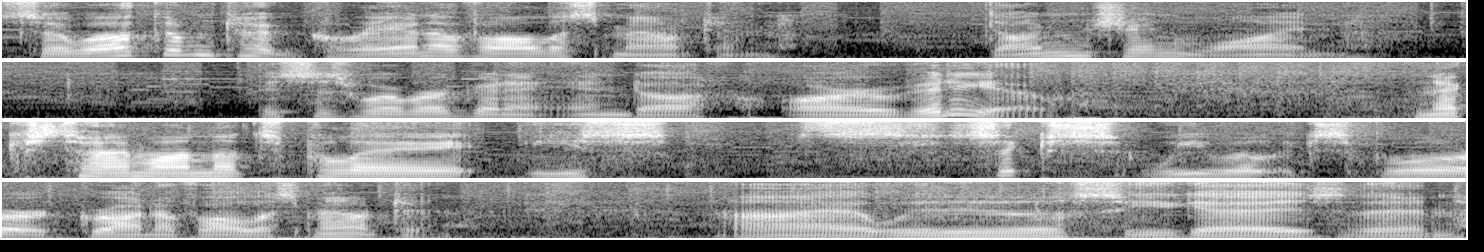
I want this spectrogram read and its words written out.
So welcome to Grana Vallis Mountain, Dungeon 1. This is where we're going to end off our video. Next time on Let's Play Ys 6, we will explore Grana Vallis Mountain. I will see you guys then.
